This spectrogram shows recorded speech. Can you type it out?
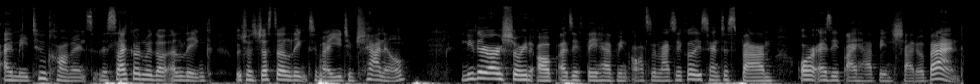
I made two comments. The second without a link, which was just a link to my YouTube channel. Neither are showing up as if they have been automatically sent to spam or as if I have been shadow banned.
